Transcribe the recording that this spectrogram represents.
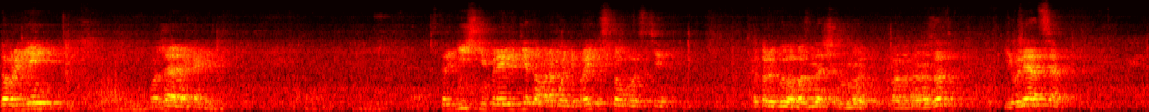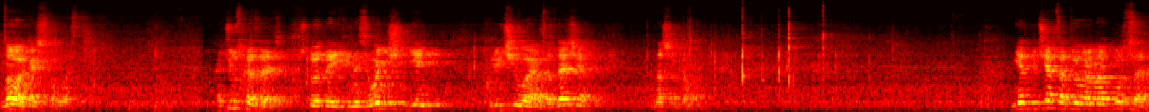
Добрый день, уважаемые коллеги. Стратегическим приоритетом в работе правительства области, который был обозначен мной два года назад, является новое качество власти. Хочу сказать, что это и на сегодняшний день ключевая задача нашей команды. Не отключаться от выбранного курса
